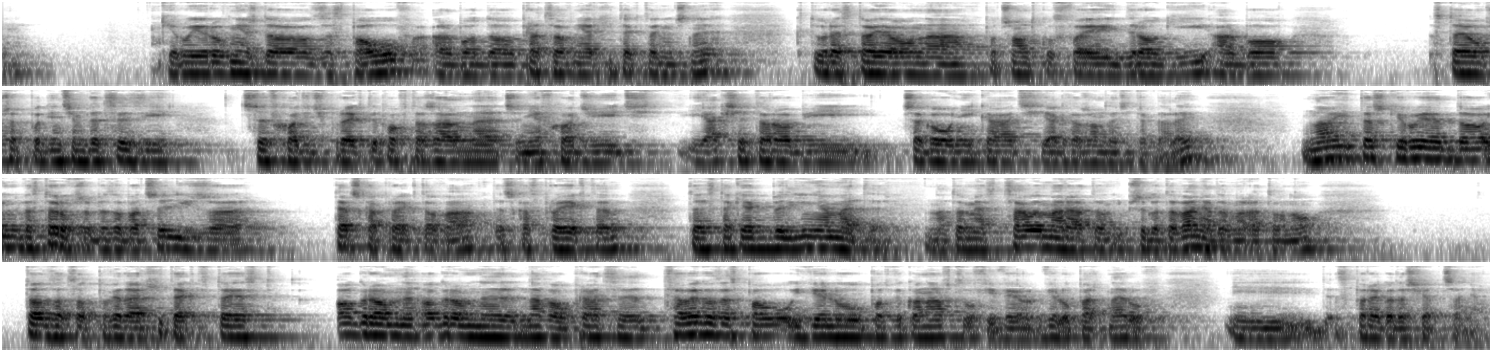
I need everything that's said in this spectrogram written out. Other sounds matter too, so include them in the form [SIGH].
Kieruję również do zespołów albo do pracowni architektonicznych, które stoją na początku swojej drogi albo stoją przed podjęciem decyzji, czy wchodzić w projekty powtarzalne, czy nie wchodzić, jak się to robi, czego unikać, jak zarządzać itd. No i też kieruję do inwestorów, żeby zobaczyli, że teczka projektowa, teczka z projektem, to jest tak jakby linia mety. Natomiast cały maraton i przygotowania do maratonu, to za co odpowiada architekt, to jest ogromny, ogromny nawał pracy całego zespołu i wielu podwykonawców i wielu, wielu partnerów i sporego doświadczenia.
